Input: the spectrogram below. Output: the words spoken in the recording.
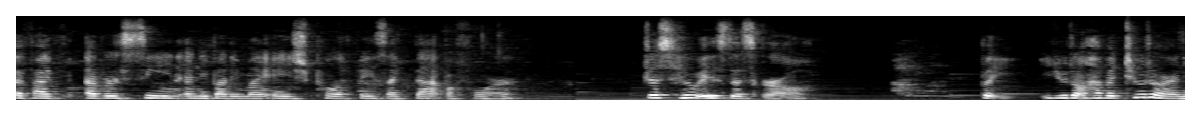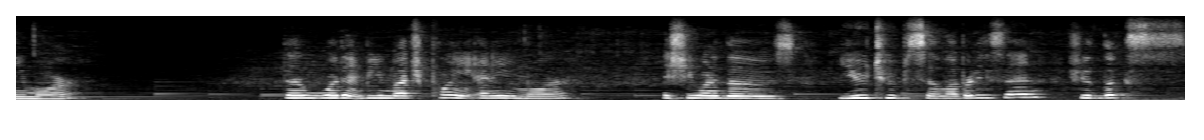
if I've ever seen anybody my age pull a face like that before. Just who is this girl? But you don't have a tutor anymore. There wouldn't be much point anymore. Is she one of those YouTube celebrities then? She looks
